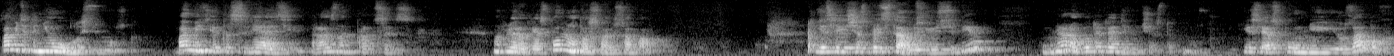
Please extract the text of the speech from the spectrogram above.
Память это не область мозга. Память это связи разных процессов. Например, вот я вспомнила про свою собаку. Если я сейчас представлю ее себе, у меня работает один участок мозга. Если я вспомню ее запах,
